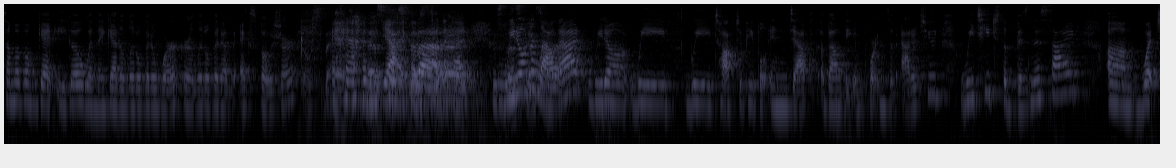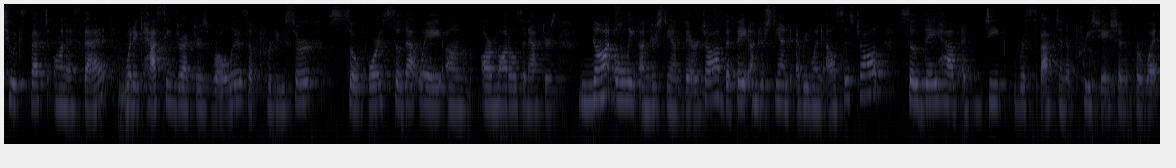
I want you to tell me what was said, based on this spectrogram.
some of them get ego when they get a little bit of work or a little bit of exposure. Goes to the head. And yeah, it for goes to the head. There's We don't allow that. that. We don't. We we talk to people in depth about the importance of attitude. We teach the business side, um, what to expect on a set, Hmm. what a casting director's role is, a producer, so forth. So that way, um, our models and actors not only understand their job, but they understand everyone else's job. So they have a deep respect and appreciation for what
